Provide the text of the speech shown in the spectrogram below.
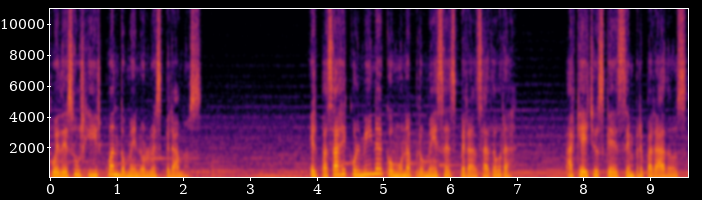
puede surgir cuando menos lo esperamos. El pasaje culmina con una promesa esperanzadora. Aquellos que estén preparados,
